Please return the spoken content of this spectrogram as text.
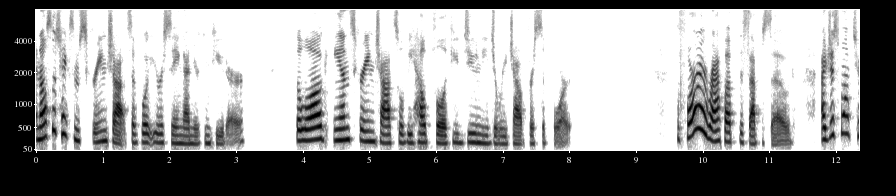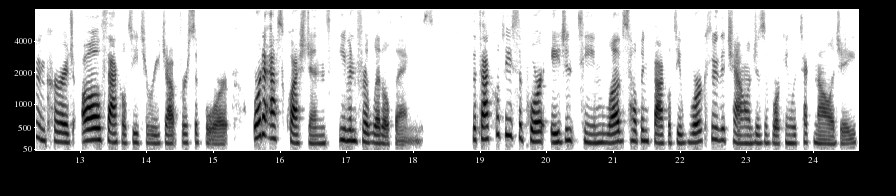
and also take some screenshots of what you are seeing on your computer. The log and screenshots will be helpful if you do need to reach out for support. Before I wrap up this episode, I just want to encourage all faculty to reach out for support or to ask questions, even for little things. The faculty support agent team loves helping faculty work through the challenges of working with technology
